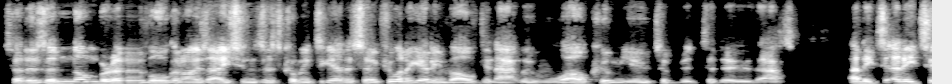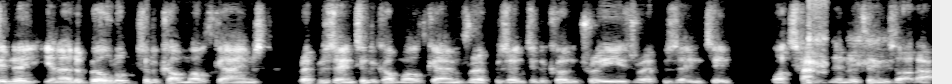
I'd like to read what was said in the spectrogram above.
So there's a number of organisations that's coming together. So if you want to get involved in that, we welcome you to to do that. And it's and it's in the you know the build up to the Commonwealth Games, representing the Commonwealth Games, representing the countries, representing what's happening and things like that.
